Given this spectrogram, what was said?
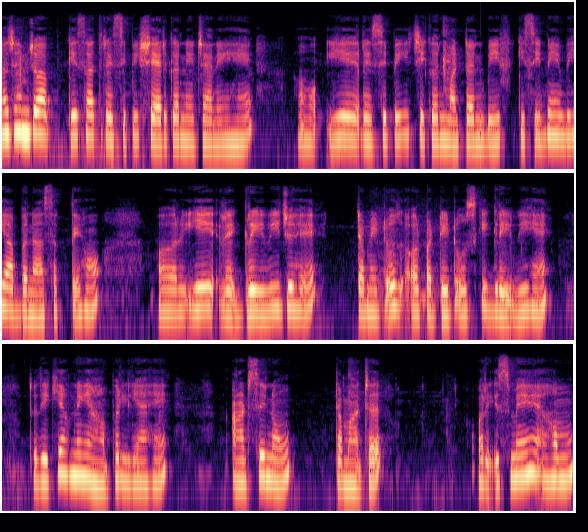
आज हम जो आपके साथ रेसिपी शेयर करने जा रहे हैं ये रेसिपी चिकन मटन बीफ किसी में भी आप बना सकते हो। और ये ग्रेवी जो है टमेटोज़ और पटेटोज़ की ग्रेवी है। तो देखिए, हमने यहाँ पर लिया है आठ से नौ टमाटर। और इसमें हम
